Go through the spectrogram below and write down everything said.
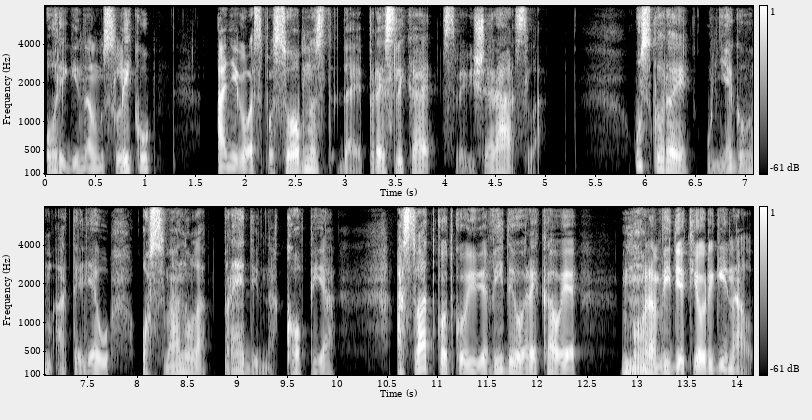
originalnu sliku, a njegova sposobnost da je preslika je sve više rasla. Uskoro je u njegovom ateljeu osvanula predivna kopija, a svatko tko ju je video rekao je moram vidjeti original.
